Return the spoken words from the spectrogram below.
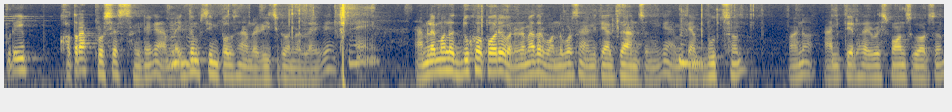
पुरै खतरा प्रोसेस छैन क्या। हामीलाई एकदम सिम्पल छ हामीलाई रिच गर्नलाई क्या. हामीलाई मलाई दुःख पऱ्यो भनेर मात्र भन्नुपर्छ हामी त्यहाँ जान्छौँ क्या। हामी त्यहाँ बुझ्छौँ होइन। हामी त्यसलाई रेस्पोन्स गर्छौँ।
